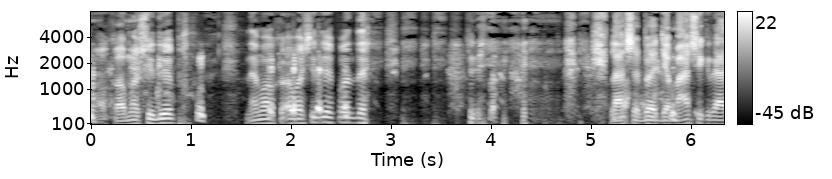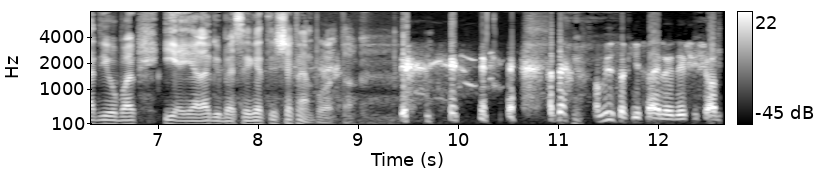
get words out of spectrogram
nem alkalmas időpont, nem alkalmas időpont, de lássa be, hogy a másik rádióban ilyen jellegű beszélgetések nem voltak. hát de a műszaki fejlődés is ad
